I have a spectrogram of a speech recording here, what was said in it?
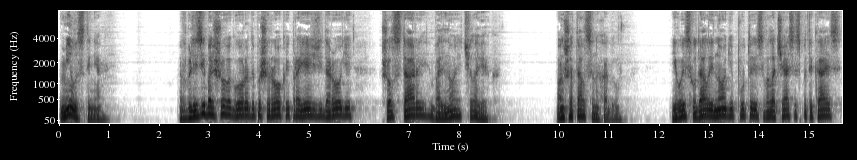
Милостыня. Вблизи большого города по широкой проезжей дороге шел старый больной человек. Он шатался на ходу. Его исхудалые ноги, путаясь, волочась и спотыкаясь,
